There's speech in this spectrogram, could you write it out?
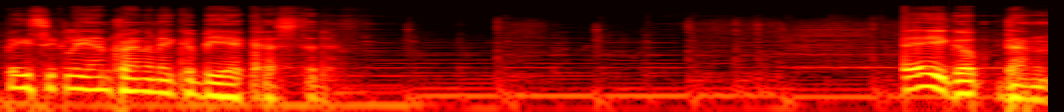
Basically I'm trying to make a beer custard. There you go, done.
